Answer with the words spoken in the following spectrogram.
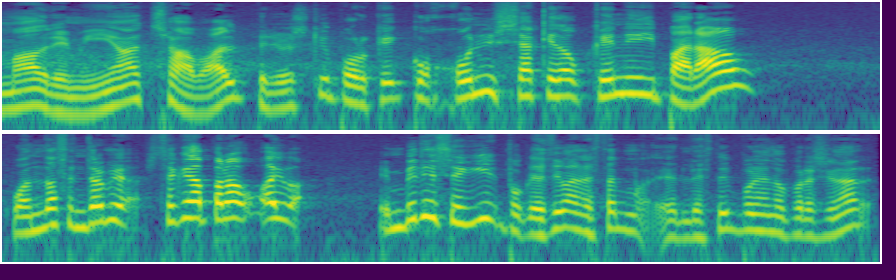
Madre mía, chaval, pero es que ¿por qué cojones se ha quedado Kennedy parado? Cuando ha centrado, mira, se queda parado, ahí va. En vez de seguir, porque encima le, estoy poniendo presionar.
